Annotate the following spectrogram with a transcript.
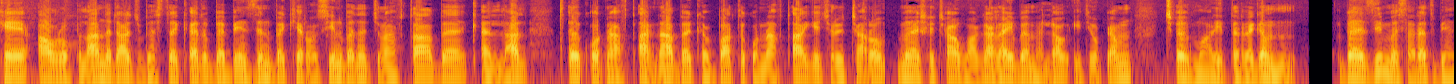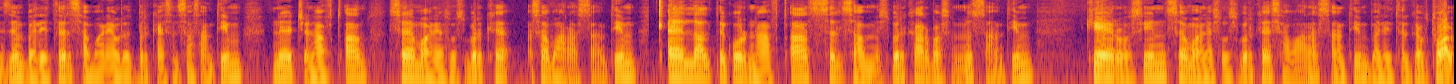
ከአውሮፕላን ነዳጅ በስተቀር በቤንዚን፣ በኬሮሲን፣ በነጭ ናፍጣ፣ በቀላል ጥቁር ናፍጣና በከባድ ጥቁር ናፍጣ የችርቻሮ መሸጫ ዋጋ ላይ በመላው ኢትዮጵያ ጭማሪ ይደረገም። በዚህም መሰረት ቤንዚን በሌትር 82 ብር ከ60 ሳንቲም፣ ነጭ ናፍጣ 83 ብር ከ74 ሳንቲም፣ ቀላል ጥቁር ናፍጣ 65 ብር ከ48 ሳንቲም ኬሮሲን 83 ብር ከ74 ሳንቲም በሌትር ገብቷል።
